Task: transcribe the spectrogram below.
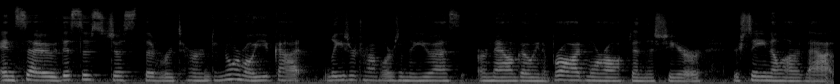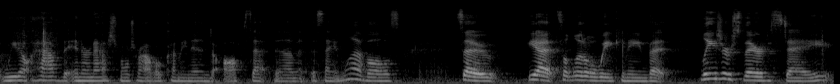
And so this is just the return to normal. You've got leisure travelers in the U.S. are now going abroad more often this year you're seeing a lot of that. We don't have the international travel coming in to offset them at the same levels. So, yeah, it's a little weakening, but leisure's there to stay.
